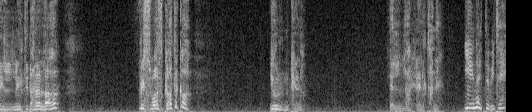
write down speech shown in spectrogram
ಇಲ್ಲಿ ನಿಂತಿದ್ದಾನಲ್ಲ? ವಿಶ್ವಾಸಘಾತಕ? ಇವನನ್ನು ಕೇಳು. ಎಲ್ಲ ಹೇಳ್ತಾನೆ. ಏನಾಯ್ತು ವಿಜಯ್?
